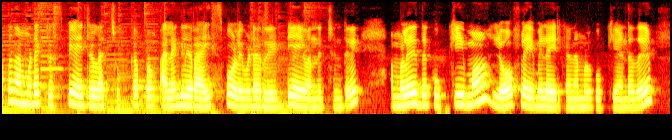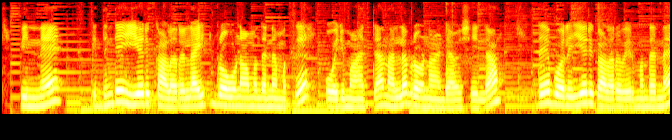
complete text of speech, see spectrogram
അപ്പോൾ നമ്മുടെ ക്രിസ്പി ആയിട്ടുള്ള ചുക്കപ്പം അല്ലെങ്കിൽ റൈസ് ബോൾ ഇവിടെ റെഡിയായി വന്നിട്ടുണ്ട്. നമ്മൾ ഇത് കുക്ക് ചെയ്യുമ്പോൾ ലോ ഫ്ലെയിമിലായിരിക്കണം നമ്മൾ കുക്ക് ചെയ്യേണ്ടത്. പിന്നെ ഇതിന്റെ ഈ ഒരു കളർ ലൈറ്റ് ബ്രൗൺ ആകുമ്പോൾ തന്നെ നമുക്ക് കോരി മാറ്റാം. നല്ല ബ്രൗൺ ആവേണ്ട ആവശ്യമില്ല. ഇതേപോലെ ഈ ഒരു കളർ വരുമ്പം തന്നെ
